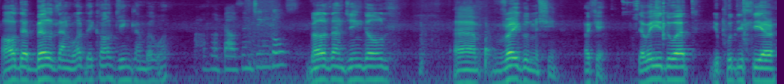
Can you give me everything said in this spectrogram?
all the bells and what they call jingles and bell what? All the bells and jingles. Bells and jingles um, very good machine. Okay the way you do it you put this here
